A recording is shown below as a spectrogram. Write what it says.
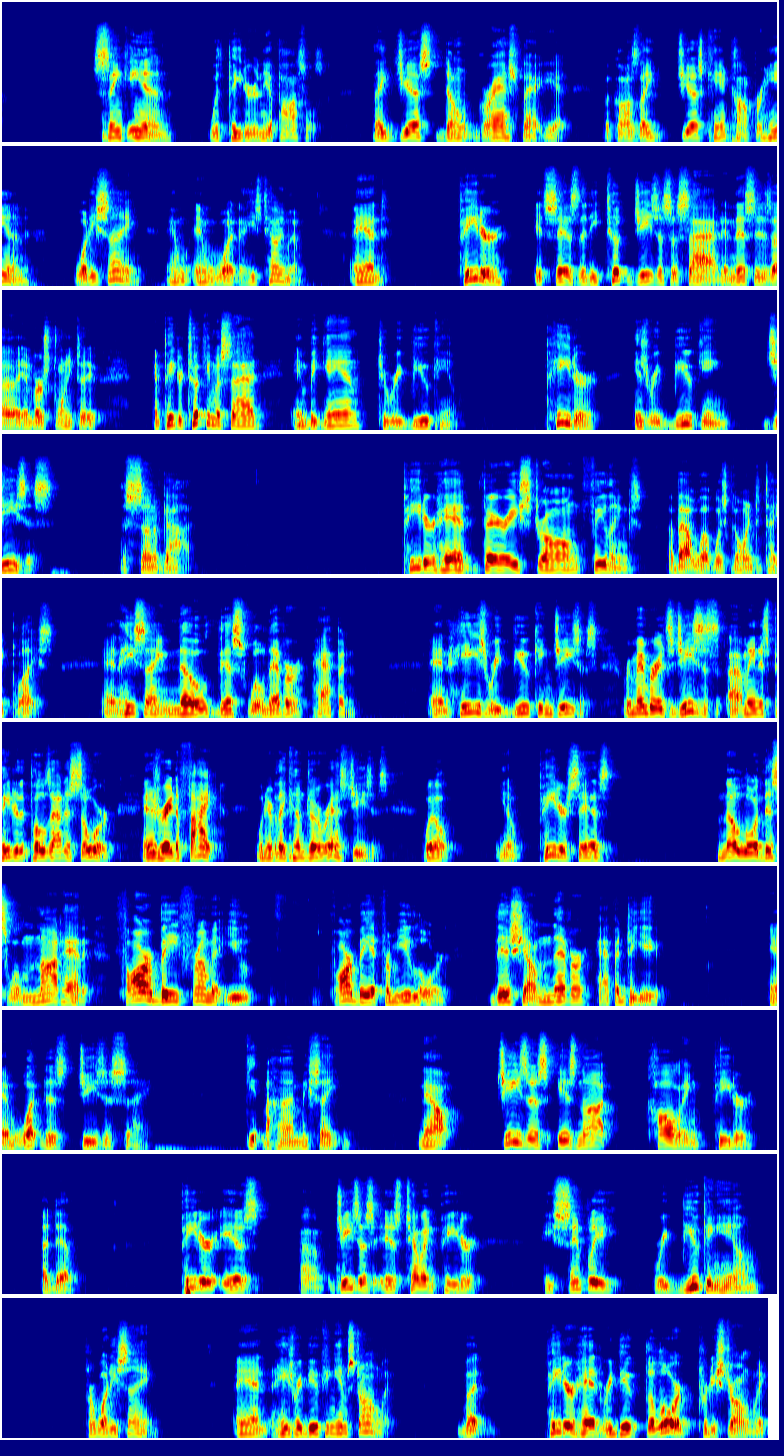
sink in with Peter and the apostles. They just don't grasp that yet because they just can't comprehend what he's saying and, and what he's telling them. And Peter, it says that he took Jesus aside, and this is uh, in verse 22. And Peter took him aside and began to rebuke him. Peter is rebuking Jesus the Son of God. Peter had very strong feelings about what was going to take place. And he's saying, No, this will never happen. And he's rebuking Jesus. Remember, it's Jesus, I mean, it's Peter that pulls out his sword and is ready to fight whenever they come to arrest Jesus. Well, you know, Peter says, No, Lord, this will not have it. Far be from it, you, far be it from you, Lord. This shall never happen to you. And what does Jesus say? Get behind me, Satan. Now, Jesus is not calling Peter a devil. Peter is, uh, Jesus is telling Peter, he's simply rebuking him for what he's saying and he's rebuking him strongly. But Peter had rebuked the Lord pretty strongly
